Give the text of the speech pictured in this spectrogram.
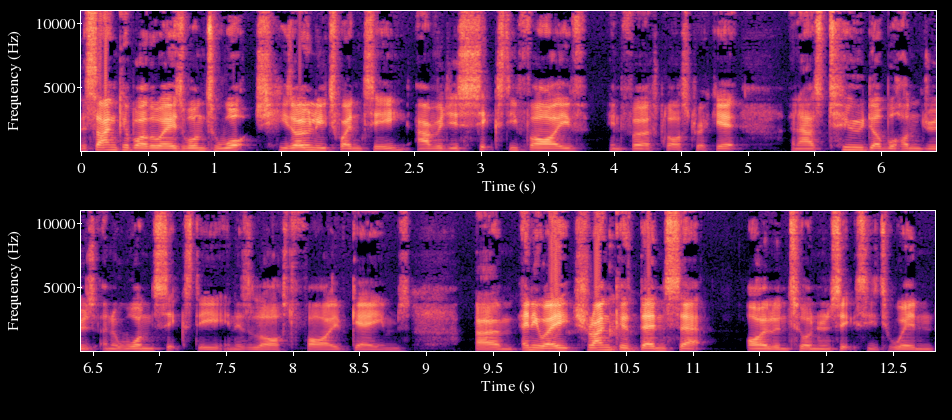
Nisanka, by the way, is one to watch. He's only 20, averages 65 in first class cricket, and has two double hundreds and a 160 in his last five games. Um, anyway, Sri Lanka then set Ireland 260 to win,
